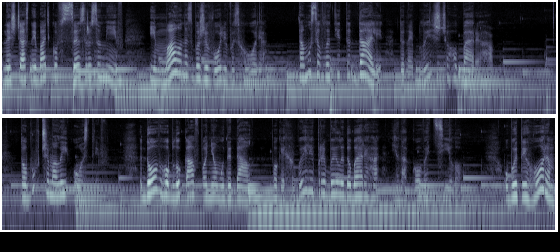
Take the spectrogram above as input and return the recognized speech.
Нещасний батько все зрозумів і мало не збожеволів із горя, та мусив летіти далі до найближчого берега. То був чималий острів. Довго блукав по ньому дедал, поки хвилі прибили до берега юнакове тіло. Убитий горем,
